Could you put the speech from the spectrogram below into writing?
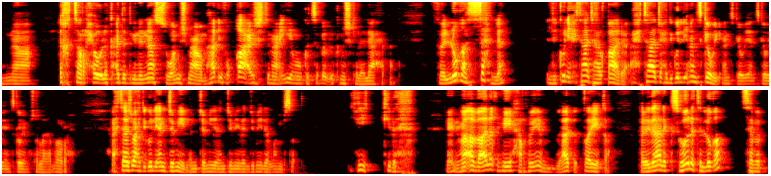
إن اختر حولك عدد من الناس وامش معهم. هذه فقاعة اجتماعية ممكن تسبب لك مشكلة لاحقا. فاللغة السهلة اللي يكون يحتاجها القارئ أحتاج أحد يقول لي أنت قوي أنت قوي أنت قوي أنت قوي ما شاء الله يلا روح. أحتاج واحد يقول لي أنت جميل أنت جميل أنت جميل أنت جميل الله ينبسط هي كذا. يعني ما أبالغ هي حرفيا بهذه الطريقة. فلذلك سهولة اللغة سبب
